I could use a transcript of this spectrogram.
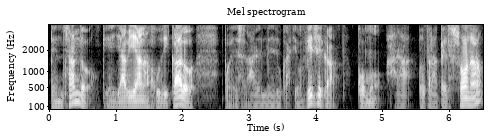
pensando que ya habían adjudicado pues al de educación física como a otra persona,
